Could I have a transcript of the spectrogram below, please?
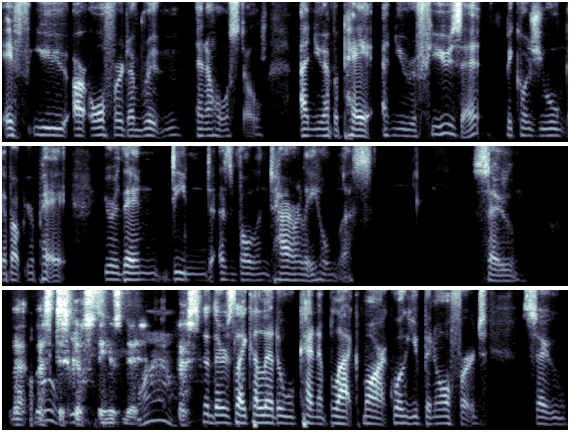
if you are offered a room in a hostel and you have a pet and you refuse it because you won't give up your pet you're then deemed as voluntarily homeless so That, that's Oh, disgusting, yes. isn't it? Wow. That's, so there's like a little kind of black mark well you've been offered so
